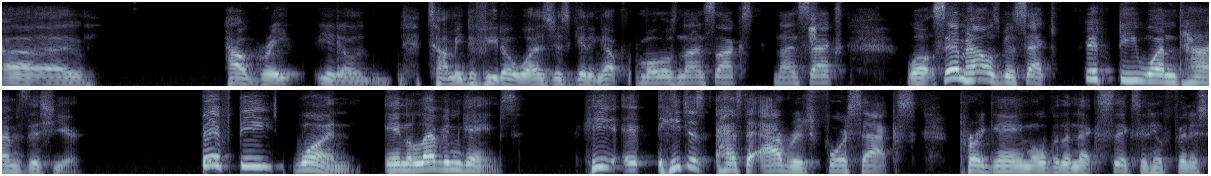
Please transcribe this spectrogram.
uh, how great you know Tommy DeVito was just getting up from all those nine sacks, nine sacks. Well, Sam Howell's been sacked 51 times this year. 51 in 11 games. He he just has to average four sacks per game over the next six, and he'll finish,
